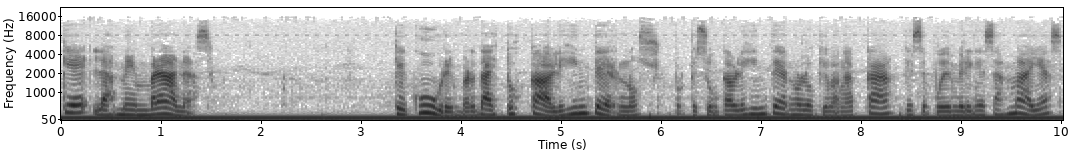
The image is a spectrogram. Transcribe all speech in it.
que las membranas que cubren, ¿verdad? Estos cables internos, porque son cables internos los que van acá, que se pueden ver en esas mallas.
